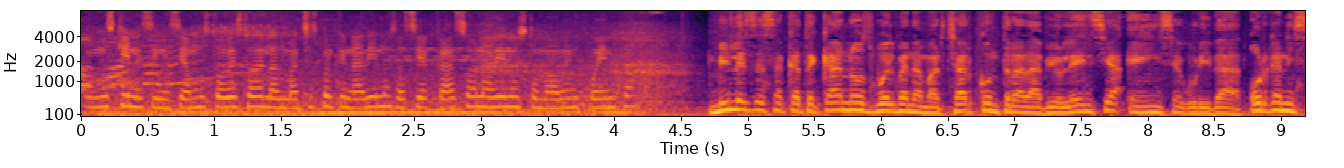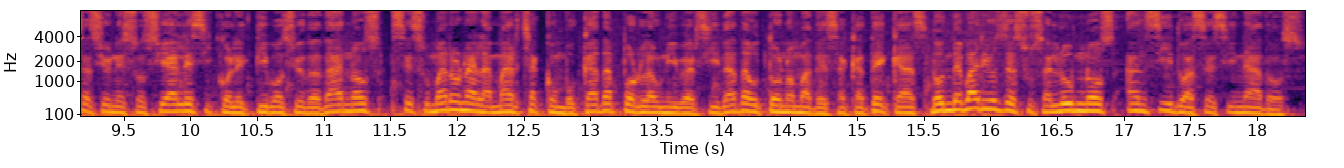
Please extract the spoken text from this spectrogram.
Fuimos quienes iniciamos todo esto de las marchas porque nadie nos hacía caso, nadie nos tomaba en cuenta. Miles de zacatecanos vuelven a marchar contra la violencia e inseguridad. Organizaciones sociales y colectivos ciudadanos se sumaron a la marcha convocada por la Universidad Autónoma de Zacatecas, donde varios de sus alumnos han sido asesinados.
